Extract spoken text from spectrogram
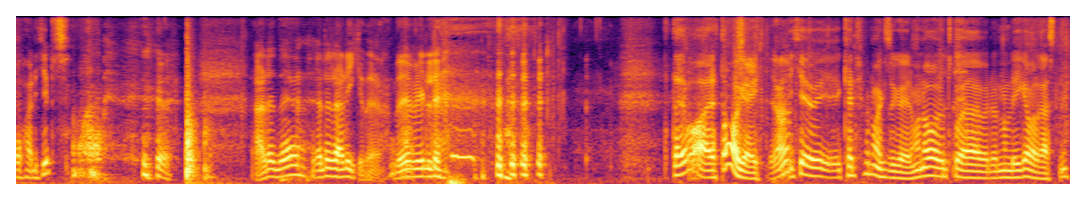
Å, er det chips? er det det, eller er det ikke det? Det vil Det var, dette var gøy. Ja. Ikke, ketchupen var ikke så gøy, men nå tror jeg, nå liker jeg vel resten.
